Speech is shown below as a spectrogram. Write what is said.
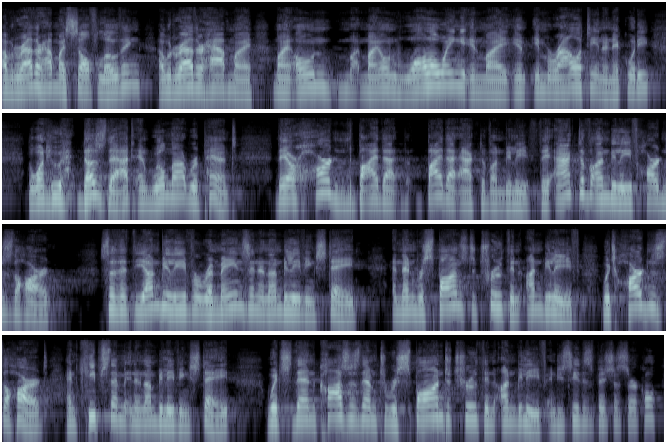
I would rather have my self-loathing. I would rather have my, my own, my, my own wallowing in my immorality and iniquity. The one who does that and will not repent, they are hardened by that, by that act of unbelief. The act of unbelief hardens the heart so that the unbeliever remains in an unbelieving state and then responds to truth in unbelief, which hardens the heart and keeps them in an unbelieving state, which then causes them to respond to truth in unbelief. And you see this vicious circle?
